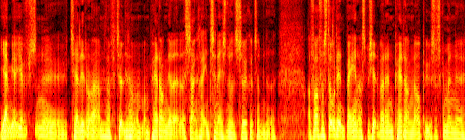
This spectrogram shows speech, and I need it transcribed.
Jamen, jeg, jeg vil sådan, øh, tage lidt under armen og fortælle lidt om, om, om paddocken, eller, eller Shanghai International Circuit, som den hedder. Og for at forstå den bane, og specielt hvordan paddocken er opbygget, så skal man øh,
